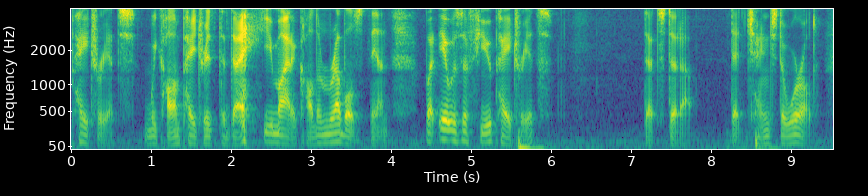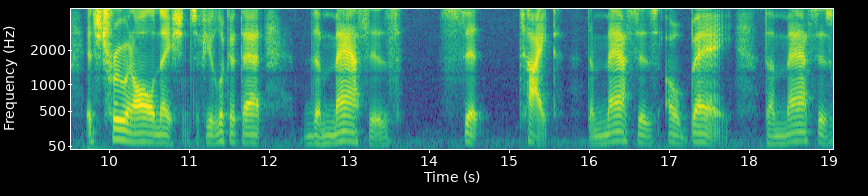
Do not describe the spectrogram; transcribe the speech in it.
patriots. We call them patriots today. You might have called them rebels then. But it was a few patriots that stood up, that changed the world. It's true in all nations. If you look at that, the masses sit tight, the masses obey, the masses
